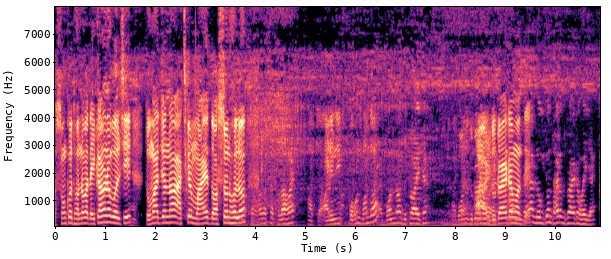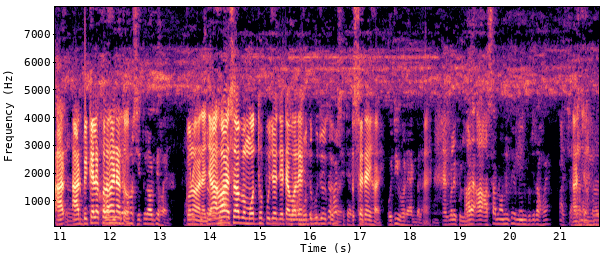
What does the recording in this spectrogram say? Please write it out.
অসংখ্য ধন্যবাদ। এই কারণে বলছি তোমার জন্য আজকের মায়ের দর্শন হলো। খোলা হয়। আচ্ছা আর এমনি কখন বন্ধ? হয় বন্ধ দুটো আড়াইটা। দুটো দুটো আড়াইটার মধ্যে? হ্যাঁ, লোকজন থাকলে দুটো আড়াইটা হয়ে যায়। আর আর বিকেলে খোলা হয় না তো? কোনো শীতল আরতি হয় কোনো হয় না। যা হয় সব মধ্য পুজো যেটা বলে হয় সেটাই হয়। ওইটাই হলো একবেলা। একবারে খুলবে আর আষাঢ় নবমীতে মেন পুজোটা হয়। আচ্ছা। আচ্ছা হয়।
